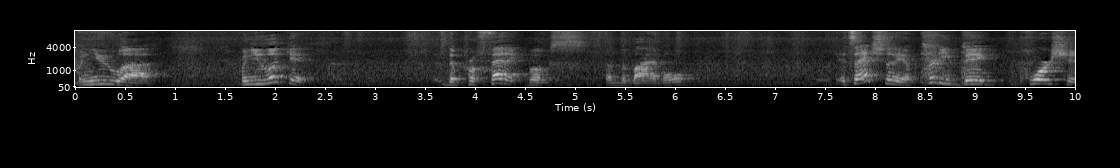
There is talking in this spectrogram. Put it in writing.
When you, uh, when you look at the prophetic books of the Bible, it's actually a pretty big portion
